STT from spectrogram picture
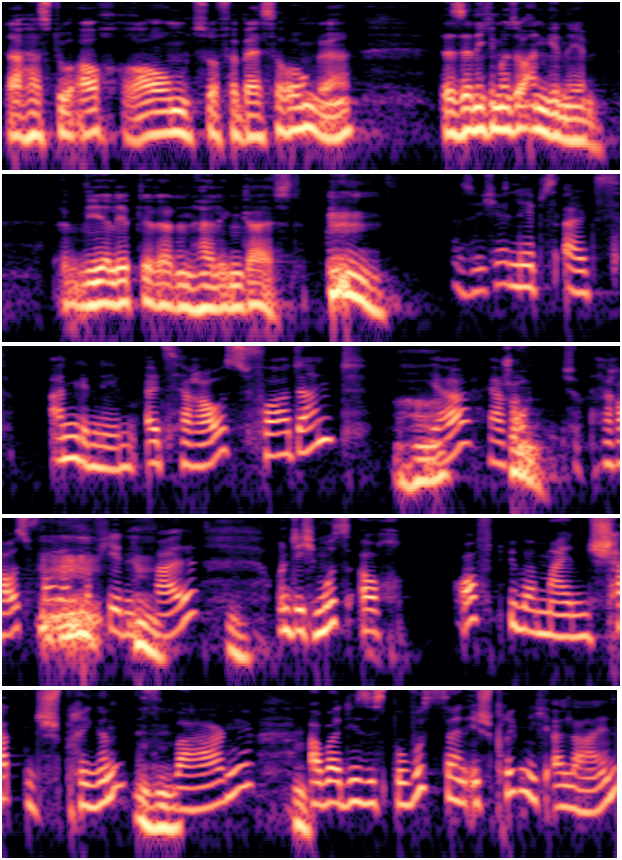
da hast du auch Raum zur Verbesserung. Ja? Das ist ja nicht immer so angenehm. Wie erlebt ihr da den Heiligen Geist? Also ich erlebe es als angenehm, als herausfordernd. Aha, ja, hera schon. herausfordernd auf jeden Fall. Und ich muss auch oft über meinen Schatten springen, es wagen. Aber dieses Bewusstsein, ich springe nicht allein,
